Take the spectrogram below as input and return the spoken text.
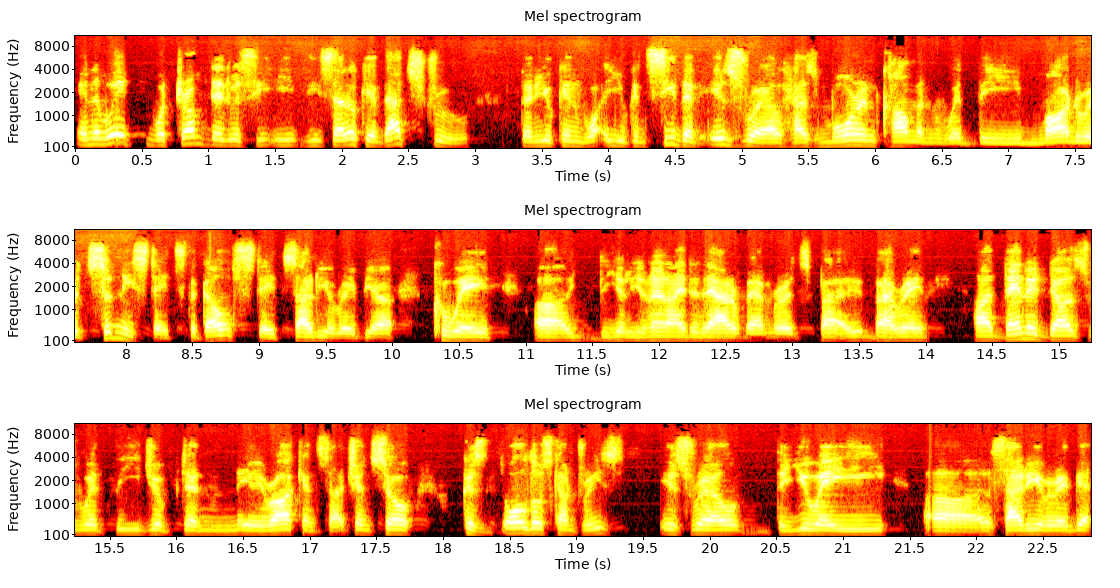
In a way, what Trump did was he, he said, okay, if that's true, then you can you can see that Israel has more in common with the moderate Sunni states, the Gulf states, Saudi Arabia, Kuwait, uh, the United Arab Emirates, Bahrain, uh, than it does with Egypt and Iraq and such. And so, because all those countries, Israel, the UAE, uh, Saudi Arabia,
